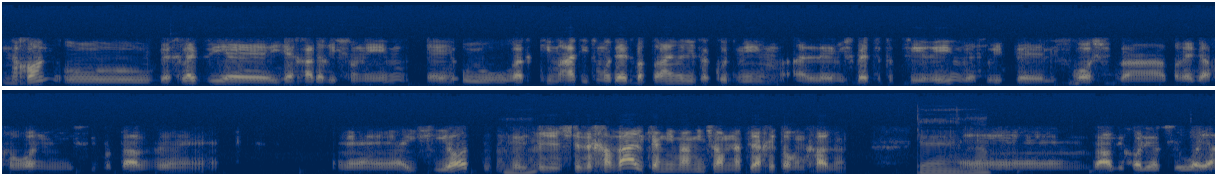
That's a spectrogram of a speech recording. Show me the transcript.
נכון, בהחלט יהיה, יהיה אחד הראשונים. הוא רק כמעט התמודד בפריימריז הקודמים על משבצת הצעירים, והחליט לפרוש ברגע האחרון מסיבותיו האישיות, שזה חבל, כי אני מאמין שהוא מנצח את אורן חזן. כן. ואז יכול להיות שהוא היה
